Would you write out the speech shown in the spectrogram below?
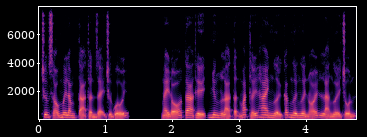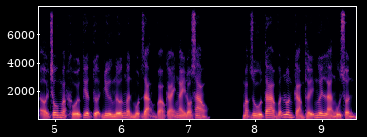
chương sáu mươi lăm tả thần dạy chương cuối. Ngày đó ta thế nhưng là tận mắt thấy hai người các ngươi ngươi nói là ngươi trốn ở châu ngoặt khối kia tựa như ngớ ngẩn một dạng vào cái ngày đó sao? Mặc dù ta vẫn luôn cảm thấy ngươi là ngu xuẩn,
